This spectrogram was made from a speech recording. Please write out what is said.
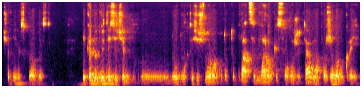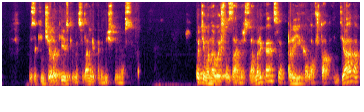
Чернігівської області, яка до 2000, е, до 2000 року, тобто 22 роки свого життя, вона прожила в Україні і закінчила Київський національний економічний університет. Потім вона вийшла заміж за американця, переїхала в штат Індіана.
